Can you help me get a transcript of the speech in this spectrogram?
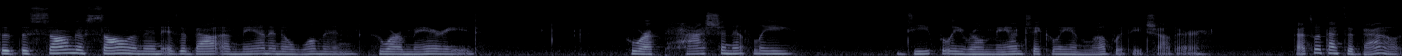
The, the Song of Solomon is about a man and a woman who are married, who are passionately, deeply, romantically in love with each other. That's what that's about.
